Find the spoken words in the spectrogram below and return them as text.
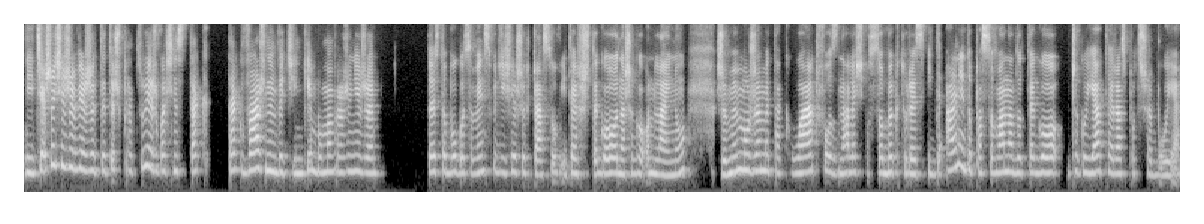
I cieszę się, że wiesz, że ty też pracujesz właśnie z tak, tak ważnym wycinkiem, bo mam wrażenie, że to jest to błogosławieństwo dzisiejszych czasów i też tego naszego online'u, że my możemy tak łatwo znaleźć osobę, która jest idealnie dopasowana do tego, czego ja teraz potrzebuję.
